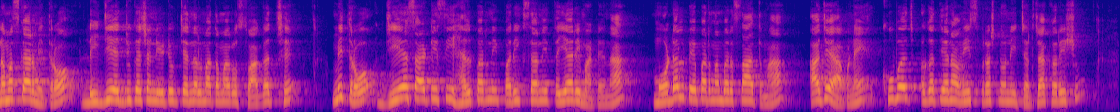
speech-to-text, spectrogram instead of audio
નમસ્કાર મિત્રો, DG education YouTube ચેનલમાં તમારું સ્વાગત છે. મિત્રો, જીએસઆરટીસી હેલ્પરની પરીક્ષાની તૈયારી માટેના મોડલ પેપર નંબર સાતમાં આજે આપણે ખૂબ જ અગત્યના વીસ પ્રશ્નોની ચર્ચા કરીશું.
